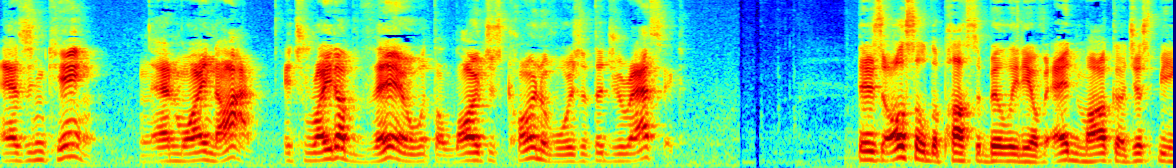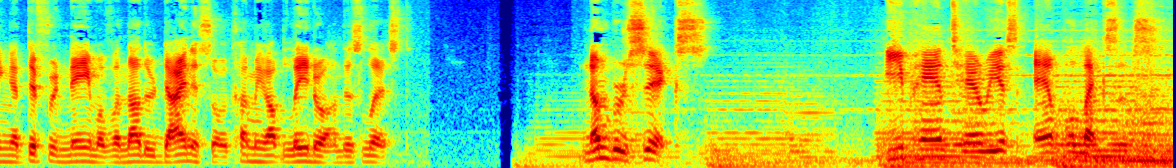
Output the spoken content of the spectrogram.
as in King. And why not? It's right up there with the largest carnivores of the Jurassic. There's also the possibility of Edmarka just being a different name of another dinosaur coming up later on this list. Number 6. Epanterias amplexus.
